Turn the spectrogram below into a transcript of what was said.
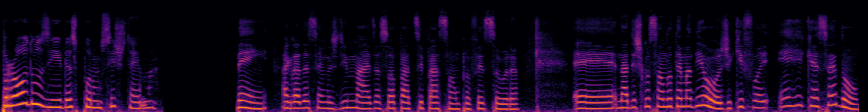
produzidas por um sistema. Bem, agradecemos demais a sua participação, professora é, na discussão do tema de hoje, que foi enriquecedor.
